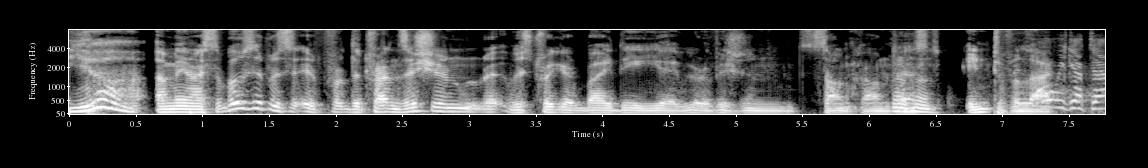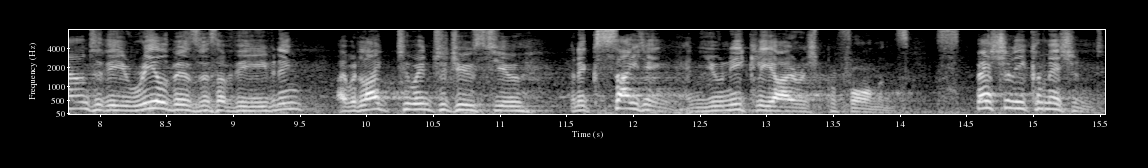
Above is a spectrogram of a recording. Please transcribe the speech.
Yeah, I mean, I suppose it was it, for the transition. It was triggered by the uh, Eurovision Song Contest mm-hmm. interval act. Before we get down to the real business of the evening, I would like to introduce to you an exciting and uniquely Irish performance, specially commissioned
